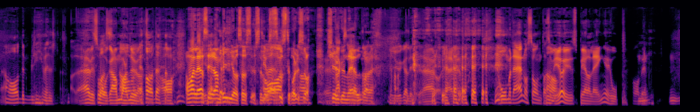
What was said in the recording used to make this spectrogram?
ja, det blir väl. Är vi så Pass. gammal Ja, nu ja, alltså? det- Ja. Om man läser er bio så, så, så, så står det så. Ja. Dags att 2011. ändra det. Ljuga lite. Nej då. Jo men det är något sånt. Alltså, Ja. Vi har ju spelat länge ihop. Har vi. Mm. Mm.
